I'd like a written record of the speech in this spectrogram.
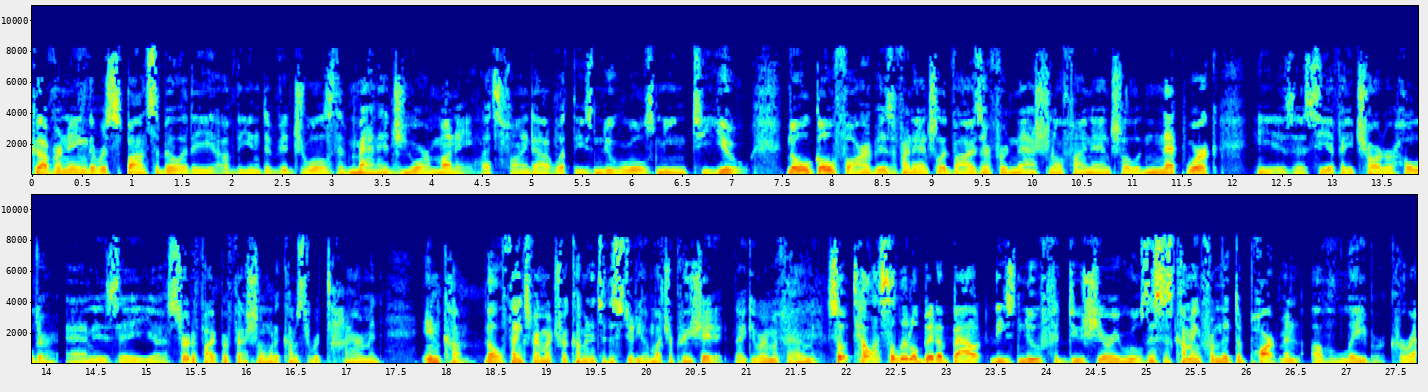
governing the responsibility of the individuals that manage your money. Let's find out what these new rules mean to you. Noel Goldfarb is a financial advisor for National Financial Network. He is a CFA charter holder and is a uh, certified professional when it comes to retirement income. Noel, thanks very much for coming into the studio. Much appreciated. Thank you very much for having me. So tell us a little bit about these new fiduciary rules. This is coming from the Department of Labor, correct?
